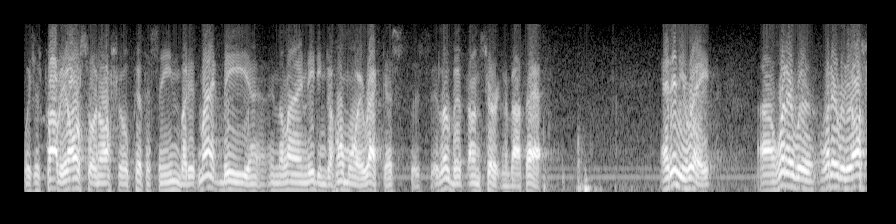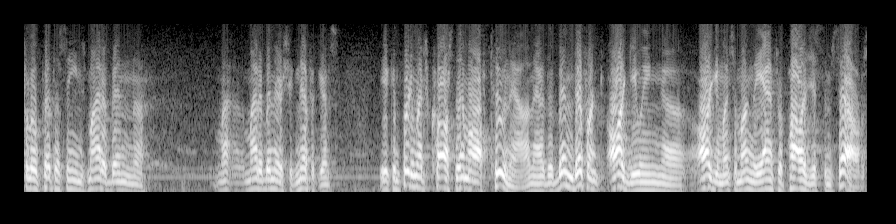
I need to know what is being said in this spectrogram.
which is probably also an Australopithecine, but it might be uh, in the line leading to Homo erectus. It's a little bit uncertain about that. At any rate, uh, whatever, whatever the Australopithecines might have been, uh, might, might have been their significance, you can pretty much cross them off too now. Now, there have been different arguing uh, arguments among the anthropologists themselves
